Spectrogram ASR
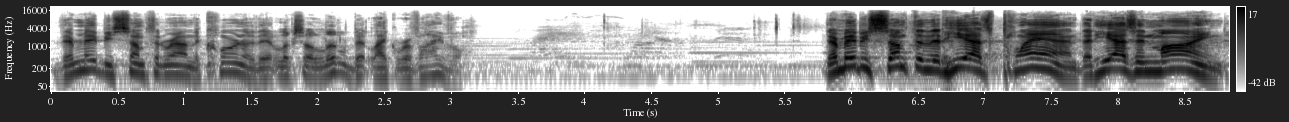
there may be something around the corner that looks a little bit like revival. There may be something that He has planned, that He has in mind,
